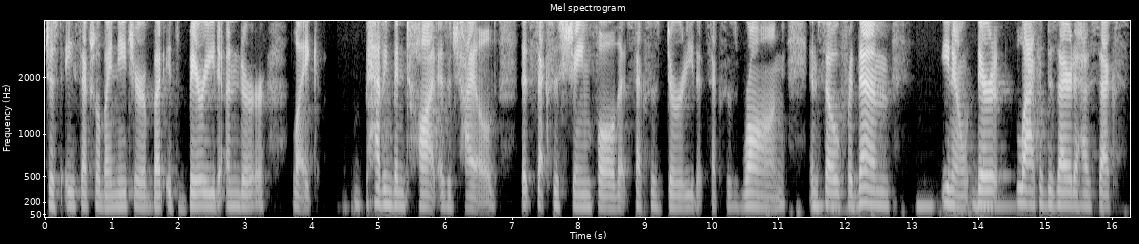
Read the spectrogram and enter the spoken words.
just asexual by nature but it's buried under like having been taught as a child that sex is shameful, that sex is dirty, that sex is wrong. And so for them, you know, their lack of desire to have sex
